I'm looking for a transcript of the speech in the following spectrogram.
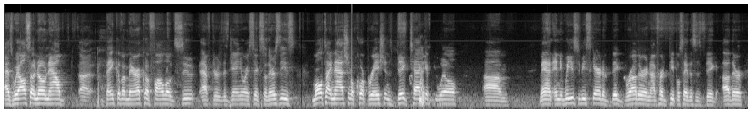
As we also know now, uh, Bank of America followed suit after the January 6th. So there's these multinational corporations, big tech, if you will. Um, man, and we used to be scared of Big Brother, and I've heard people say this is Big Other.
